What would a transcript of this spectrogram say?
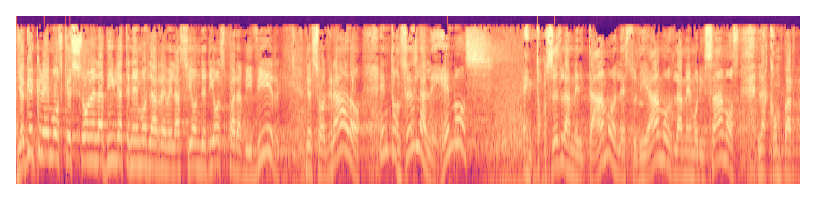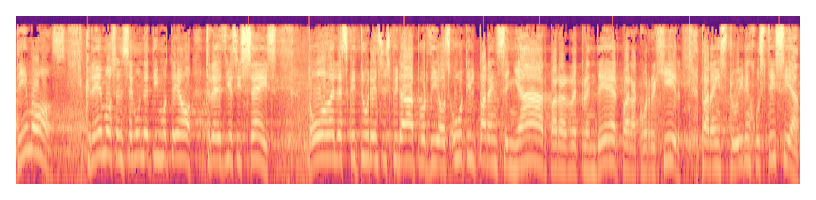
ya que creemos que solo en la Biblia tenemos la revelación de Dios para vivir de su agrado, entonces la leemos. Entonces la meditamos, la estudiamos, la memorizamos, la compartimos. Creemos en 2 Timoteo 3:16. Toda la escritura es inspirada por Dios, útil para enseñar, para reprender, para corregir, para instruir en justicia,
